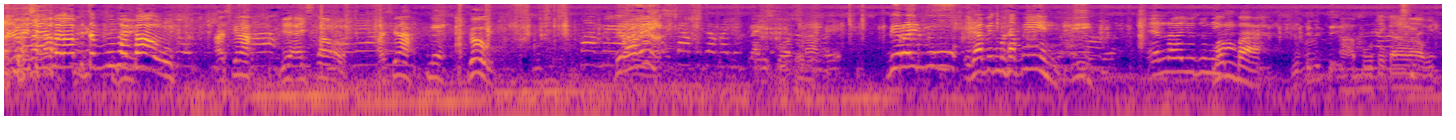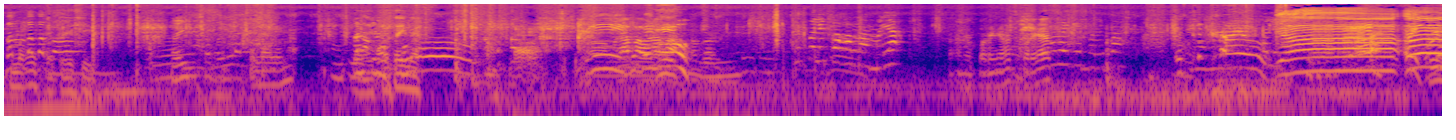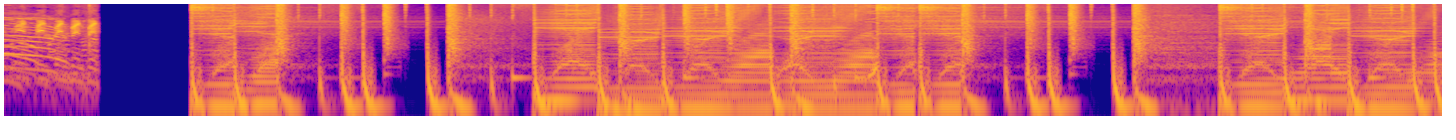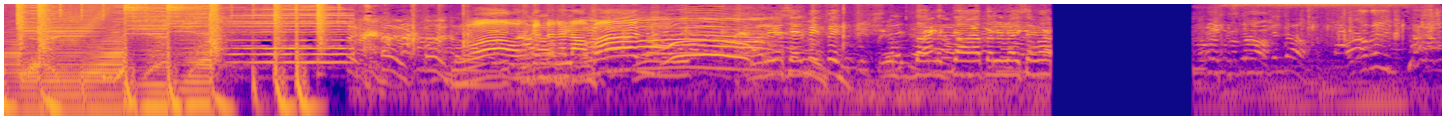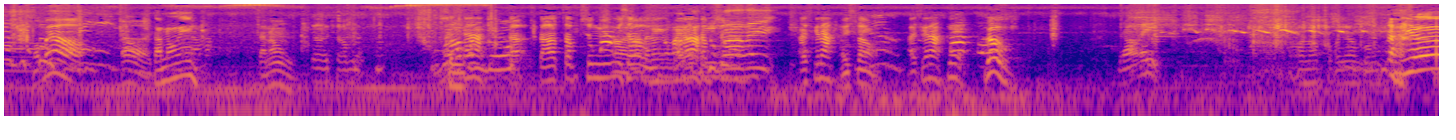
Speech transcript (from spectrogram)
Ayun siya yung malapit ang bumaba oh. Ayos ka na. Yeah, ayos na ako. Ayos ka na. Go. Birain mo! Ilapit mo sa pin! Ayan na yun dun eh. Bomba. Abuti ka lang awit. Patay na. Palit pa ka mamaya. Parehas, parehas. Pin, pin, pin, pin, pin. Pin, pin. Nagkakatalo na isang Tanongin. Tanong. Ayos ka Tatapsong yung isa. Tanongin ko. Tatapsong. Ayos ka na. Ayos na. Ayos ka na. Go. Rocky. Ano pa kaya? Yo!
